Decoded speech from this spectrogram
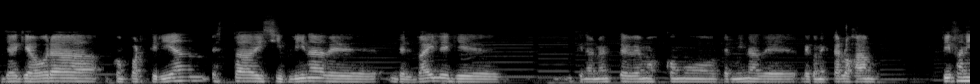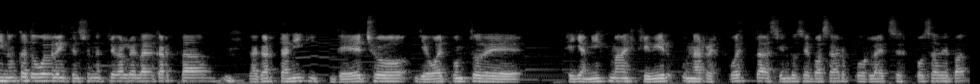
ya que ahora compartirían esta disciplina de, del baile que finalmente vemos cómo termina de, de conectarlos a ambos. Tiffany nunca tuvo la intención de entregarle la carta, la carta a Nicky. De hecho, llegó al punto de ella misma escribir una respuesta haciéndose pasar por la ex esposa de Pat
